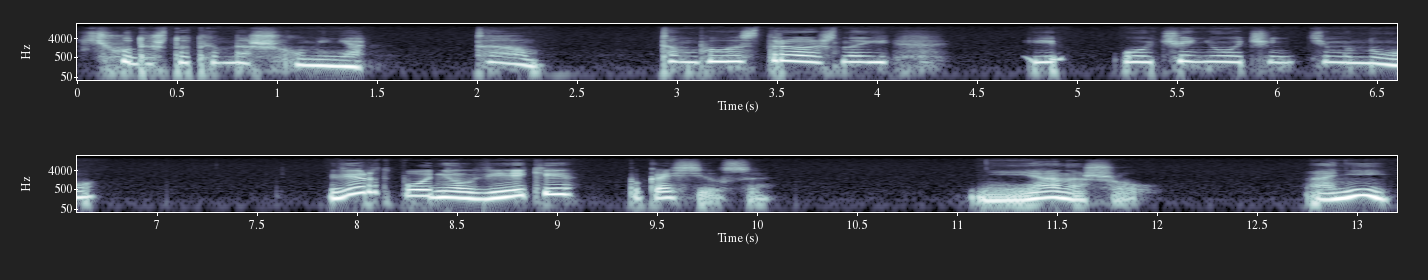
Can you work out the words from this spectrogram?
Чудо, что ты нашел меня. Там, там было страшно и... и очень-очень темно. Верт поднял веки, покосился. Не я нашел. Они.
